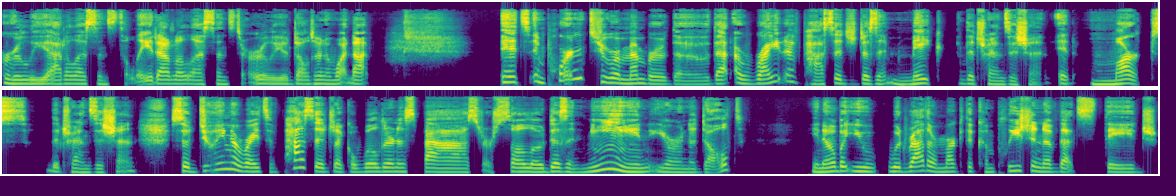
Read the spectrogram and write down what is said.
early adolescence to late adolescence to early adulthood and whatnot. It's important to remember, though, that a rite of passage doesn't make the transition, it marks the transition. So, doing a rites of passage like a wilderness fast or solo doesn't mean you're an adult, you know, but you would rather mark the completion of that stage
